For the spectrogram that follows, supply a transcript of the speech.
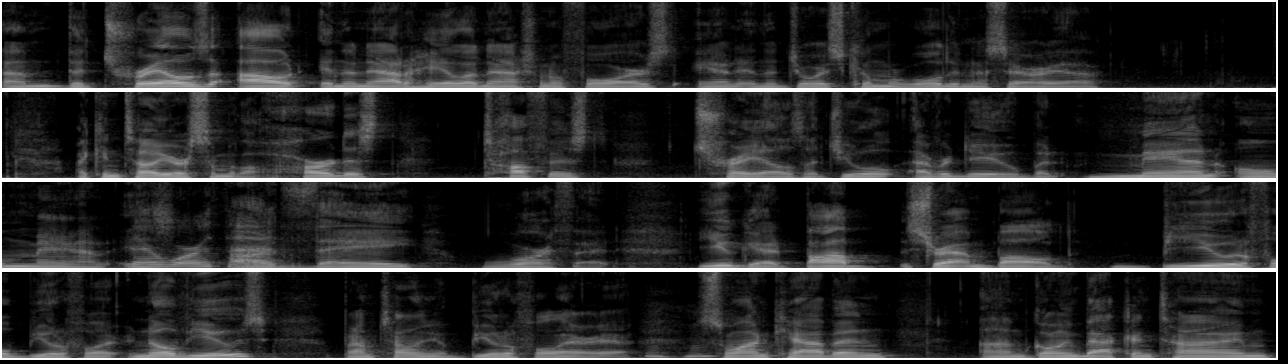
um, the trails out in the Nantahala National Forest and in the Joyce Kilmer Wilderness area, I can tell you are some of the hardest, toughest trails that you will ever do. But man, oh man, They're is- worth Are they worth it? You get Bob Stratton Bald, beautiful, beautiful. No views, but I'm telling you, beautiful area. Mm-hmm. Swan Cabin. Um, going back in time,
